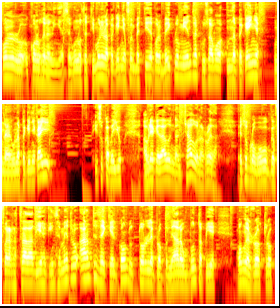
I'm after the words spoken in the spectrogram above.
con, los de la niña. Según los testimonios, la pequeña fue investida por el vehículo mientras cruzaba una pequeña, una pequeña calle y su cabello habría quedado enganchado en la rueda. Eso provocó que fuera arrastrada 10 a 15 metros antes de que el conductor le propinara un puntapié con el rostro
